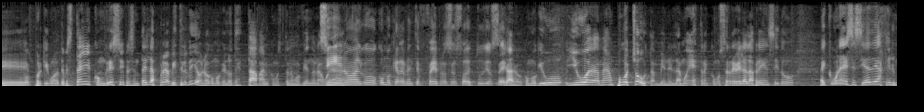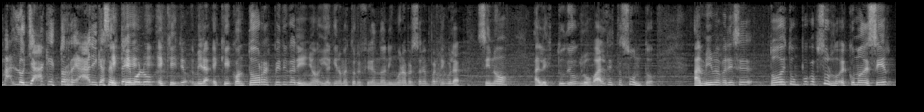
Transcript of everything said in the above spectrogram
Eh, porque cuando te presentáis en el Congreso y presentáis las pruebas, ¿viste el video, no? Como que los destapan, como estamos viendo una Sí, weá. no, algo como que realmente fue proceso de estudio serio. Claro, como que hubo, y hubo además un poco show también en la muestra, en cómo se revela la prensa y todo. Hay como una necesidad de afirmarlo ya, que esto es real y que Es que, aceptémoslo. es que yo, mira, es que con todo respeto y cariño, y aquí no me estoy refiriendo a ninguna persona en particular, sino al estudio global de este asunto, a mí me parece todo esto un poco absurdo. Es como decir,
